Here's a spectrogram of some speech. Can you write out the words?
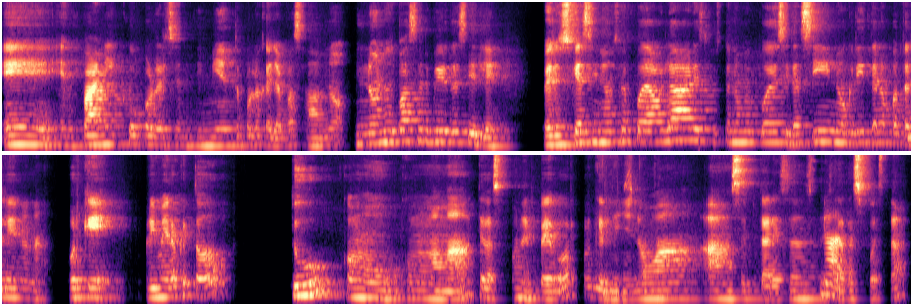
eh, en pánico por el sentimiento, por lo que haya pasado. No, no nos va a servir decirle, pero es que así no se puede hablar, es que usted no me puede decir así, no grite, no patalee, no nada. Porque primero que todo, tú como, como mamá te vas a poner peor porque el niño no va a aceptar esa respuesta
